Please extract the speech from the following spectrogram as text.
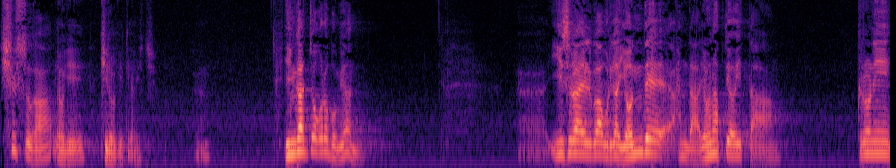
실수가 여기 기록이 되어 있죠. 인간적으로 보면 이스라엘과 우리가 연대한다, 연합되어 있다. 그러니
